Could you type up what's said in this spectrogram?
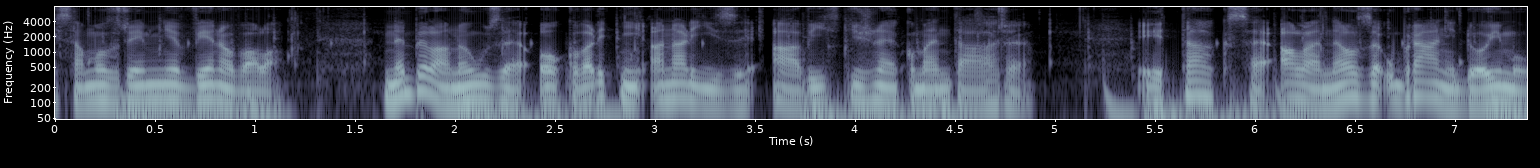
samozřejmě věnovala. Nebyla nouze o kvalitní analýzy a výstižné komentáře. I tak se ale nelze ubránit dojmu,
